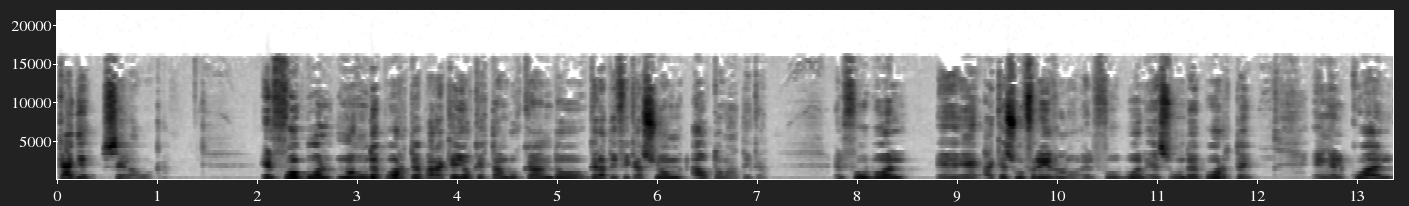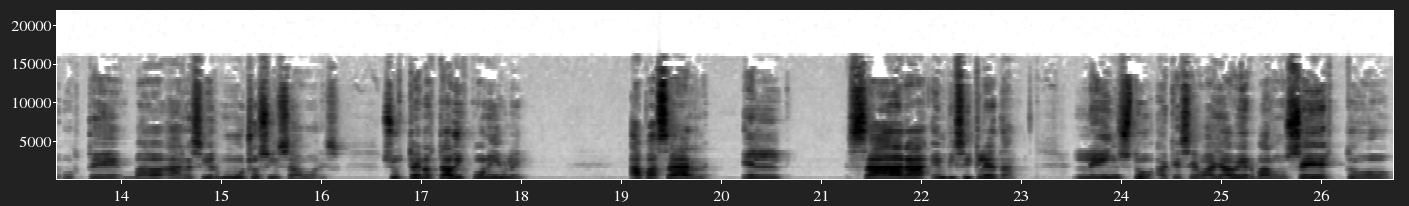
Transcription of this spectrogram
cállese la boca. El fútbol no es un deporte para aquellos que están buscando gratificación automática. El fútbol eh, hay que sufrirlo. El fútbol es un deporte en el cual usted va a recibir muchos sinsabores. Si usted no está disponible a pasar el Sahara en bicicleta, le insto a que se vaya a ver baloncesto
